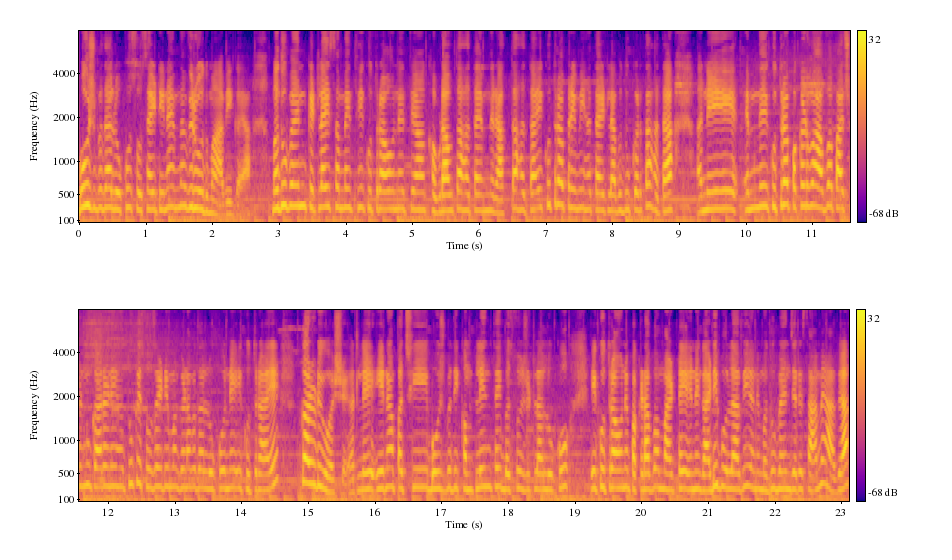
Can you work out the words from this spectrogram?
બહુ જ બધા લોકો સોસાયટીના એમના વિરોધમાં આવી ગયા. મધુબેન કેટલાય સમયથી કૂતરાઓને ત્યાં ખવડાવતા હતા, એમને રાખતા હતા, એ કૂતરા પ્રેમી હતા એટલે આ બધું કરતા હતા અને એમને કૂતરા પકડવા આવવા પાછળનું કારણ એ હતું કે સોસાયટીમાં ઘણા બધા લોકોને એ કૂતરાએ કરડ્યું હશે. એટલે એના પછી બહુ જ બધી કમ્પ્લેન થઈ, બસો જેટલા લોકો એ કૂતરાઓને પકડાવવા માટે એને ગાડી બોલાવી અને મધુબેન જ્યારે સામે આવ્યા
